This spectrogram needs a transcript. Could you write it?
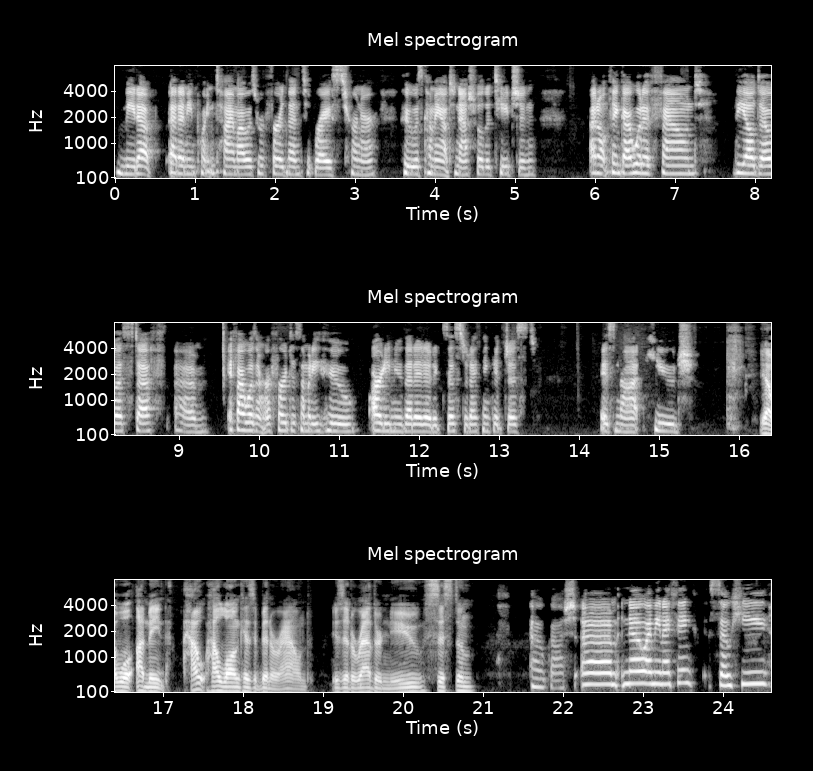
meet up at any point in time, I was referred then to Bryce Turner, who was coming out to Nashville to teach. And I don't think I would have found the Eldoa stuff um, if I wasn't referred to somebody who already knew that it had existed. I think it just is not huge. Yeah, well, I mean, how how long has it been around? Is it a rather new system? Oh gosh. Um, no, I mean, I think so. He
